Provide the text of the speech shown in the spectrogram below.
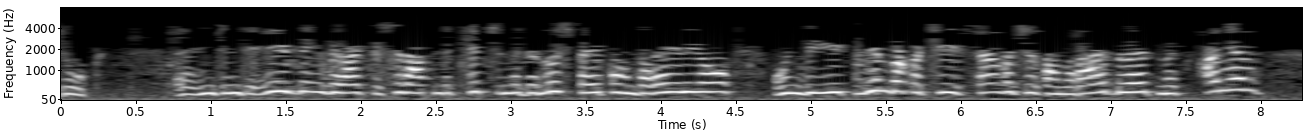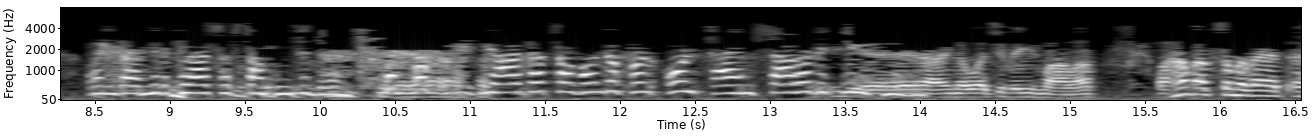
soup. And in the evening, we like to sit out in the kitchen with the newspaper and the radio when we eat Limburger cheese sandwiches on rye bread with onion and uh, with a glass of something to drink. yeah, that's a wonderful old-time salad evening. Yeah, I know what you mean, Mama. Well, how about some of that uh,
